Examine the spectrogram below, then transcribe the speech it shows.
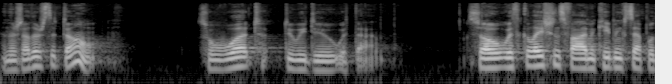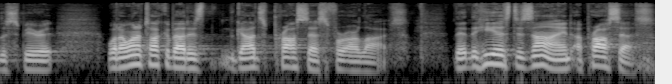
And there's others that don't. So, what do we do with that? So, with Galatians 5 and keeping step with the Spirit, what I want to talk about is God's process for our lives. That He has designed a process.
